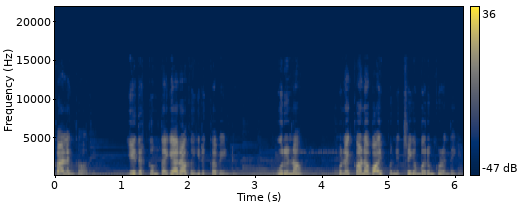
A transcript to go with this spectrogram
கலங்காதே. எதற்கும் தயாராக இருக்க வேண்டும். ஒரு நாள் உனக்கான வாய்ப்பு நிச்சயம் வரும் குழந்தையே.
